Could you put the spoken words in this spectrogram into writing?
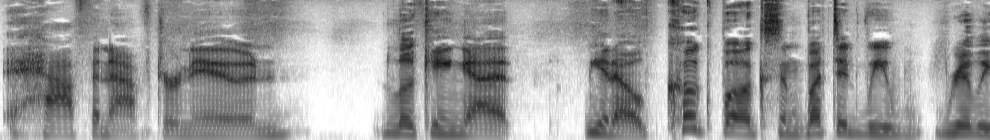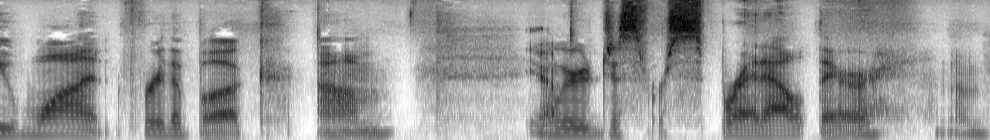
half an afternoon looking at, you know, cookbooks and what did we really want for the book. Um, yeah. we were just were spread out there. Um,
